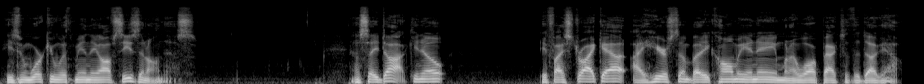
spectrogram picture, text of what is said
He's been working with me in the off season on this. And I say, Doc, you know, if I strike out, I hear somebody call me a name when I walk back to the dugout.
